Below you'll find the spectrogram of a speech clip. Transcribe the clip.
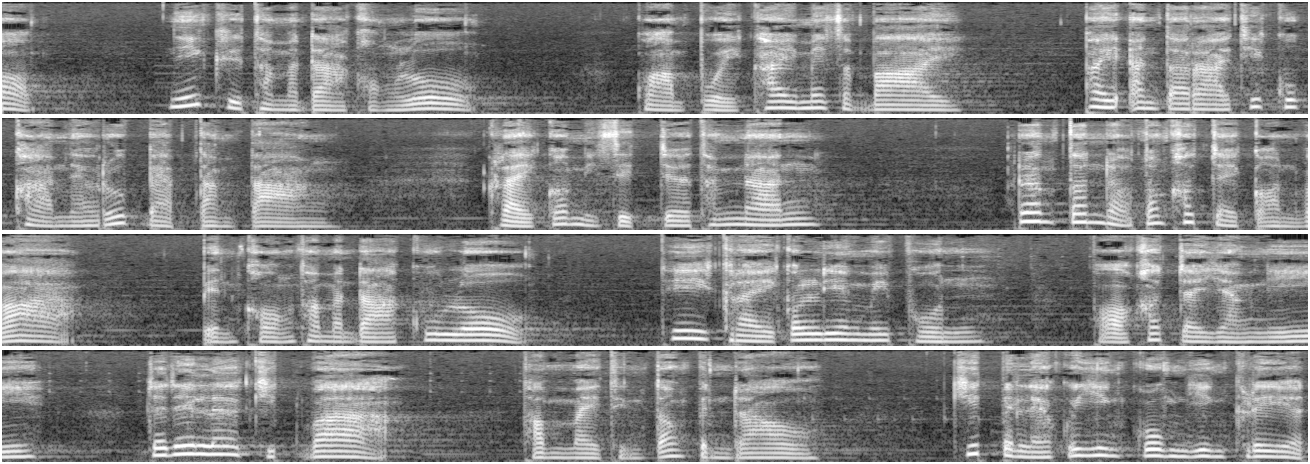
อบ นี่คือธรรมดาของโลก ความป่วยไข้ไม่สบาย ภัยอันตรายที่คุกคามในรูปแบบต่างๆ ใครก็มีสิทธิ์เจอทั้งนั้น เริ่มต้นเราต้องเข้าใจก่อนว่า เป็นของธรรมดาคู่โลก ที่ใครก็เลี่ยงไม่พ้น พอเข้าใจอย่างนี้ จะได้เลิกคิดว่าทำไมถึงต้องเป็นเรา คิดไปแล้วก็ยิ่งกลุ้มยิ่งเครียด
